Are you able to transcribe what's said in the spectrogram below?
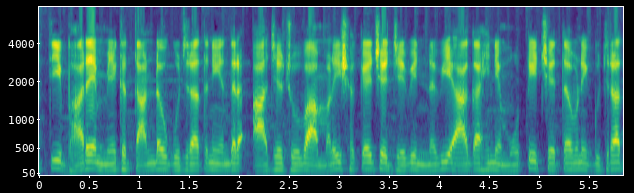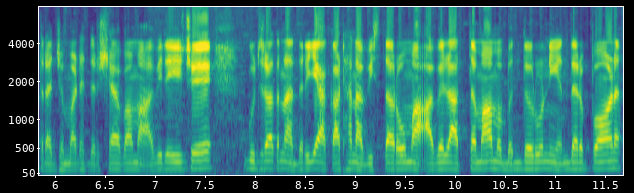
અતિ ભારે મેઘતાંડવ ગુજરાતની અંદર આજે જોવા મળી શકે છે, જેવી નવી આગાહીને મોટી ચેતવણી ગુજરાત રાજ્ય માટે દર્શાવવામાં આવી રહી છે. ગુજરાતના દરિયાકાંઠાના વિસ્તારોમાં આવેલા તમામ બંદરોની અંદર પણ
